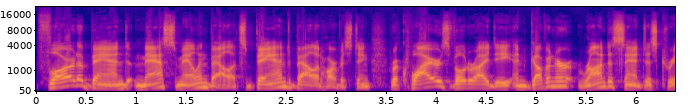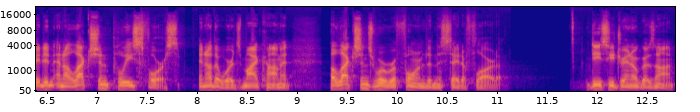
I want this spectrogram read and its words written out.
Florida banned mass mail in ballots, banned ballot harvesting, requires voter ID, and Governor Ron DeSantis created an election police force. In other words, my comment elections were reformed in the state of Florida. DC Draino goes on.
